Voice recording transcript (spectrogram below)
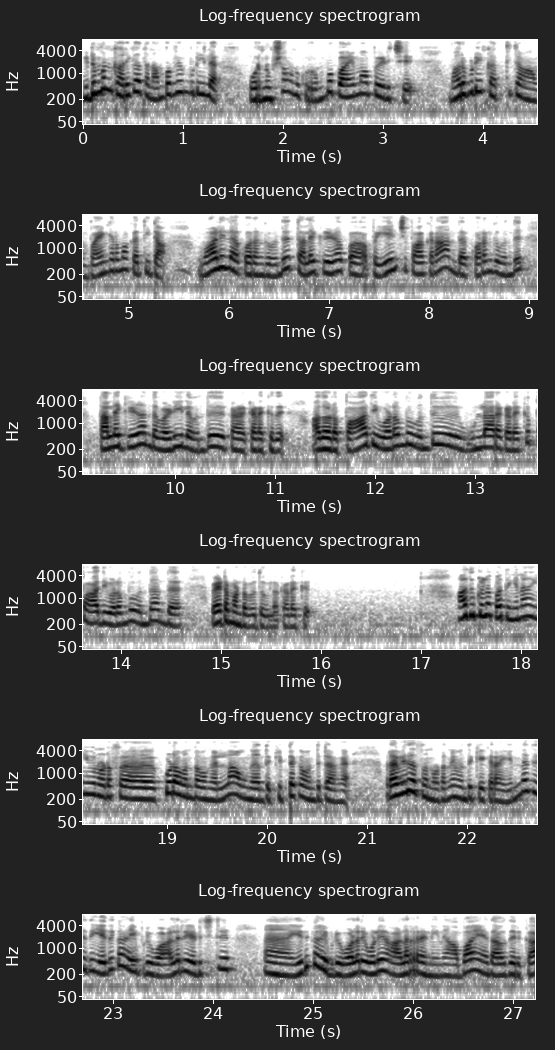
இடுமன்காரிக்கு அதை நம்பவே முடியல. ஒரு நிமிஷம் அவனுக்கு ரொம்ப பயமா போயிடுச்சு. மறுபடியும் கத்திட்டான் பயங்கரமா கத்திட்டான். வாலிலா குரங்கு வந்து தலைக்கீழே அப்ப ஏஞ்சி பார்க்கறான் அந்த குரங்கு வந்து தலைக்கீழே அந்த வழியில வந்து கிடக்குது. அதோட பாதி உடம்பு வந்து உள்ளார கிடக்கு பாதி உடம்பு வந்து அந்த வேட்ட மண்டபத்துக்குள்ள கிடக்கு. அதுக்குள்ள பார்த்தீங்கன்னா, இவனோட ஃப கூட வந்தவங்க எல்லாம் அவங்க அந்த கிட்டக்க வந்துட்டாங்க. ரவிதாசன் உடனே வந்து கேட்குறான், "என்னது இது? எதுக்காக இப்படி அலறி அடிச்சுட்டு, எதுக்காக இப்படி ஒளரி ஒளரி அலற நீ அபாயம் ஏதாவது இருக்கா?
